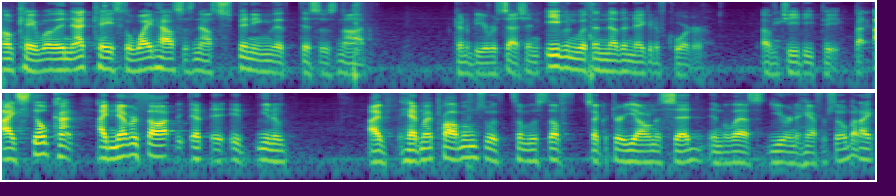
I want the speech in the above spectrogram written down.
Okay, well, in that case, the White House is now spinning that this is not going to be a recession, even with another negative quarter of GDP. But I still can't, I never thought, it, it, it- you know, I've had my problems with some of the stuff Secretary Yellen has said in the last year and a half or so, but I,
